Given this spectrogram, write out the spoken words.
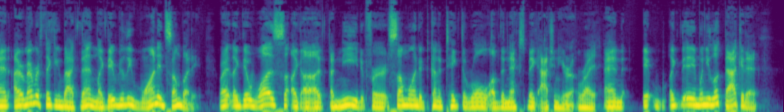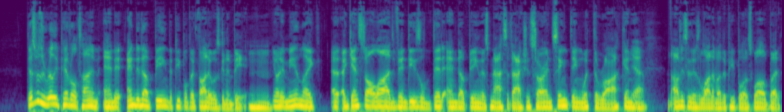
And I remember thinking back then, like they really wanted somebody, right? Like there was like a, a need for someone to kind of take the role of the next big action hero, Right. And it like when you look back at it, this was a really pivotal time, and it ended up being the people they thought it was going to be. Mm-hmm. You know what I mean? Like against all odds, Vin Diesel did end up being this massive action star, and same thing with The Rock, and Yeah. obviously there's a lot of other people as well. But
